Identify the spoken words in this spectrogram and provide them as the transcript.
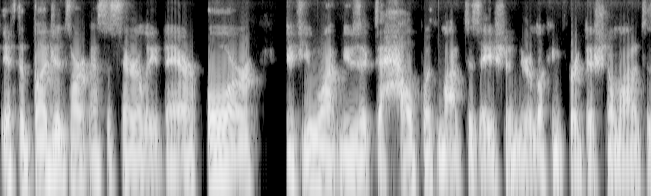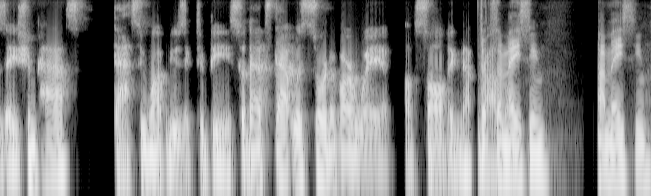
if the budgets aren't necessarily there or if you want music to help with monetization, you're looking for additional monetization paths. That's who want music to be. So that's that was sort of our way of, of solving that. Problem. That's amazing, amazing,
